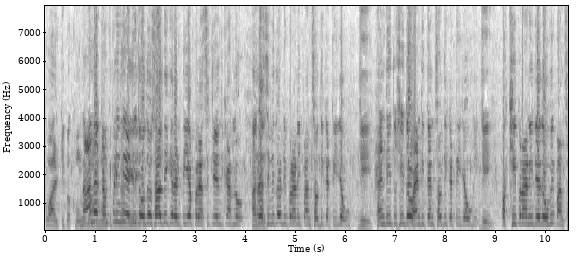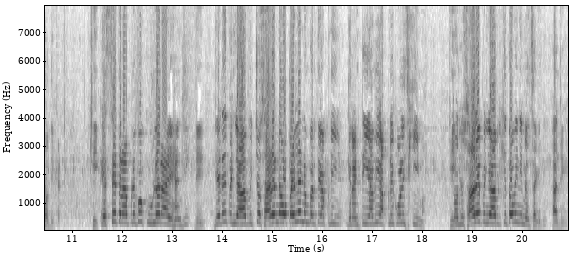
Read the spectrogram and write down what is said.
ਕੁਆਲਿਟੀ ਪੱਖੋਂ ਨਾ ਨਾ ਕੰਪਨੀ ਨੇ? ਜੀ 2-2 ਸਾਲ ਦੀ ਗਾਰੰਟੀ ਆ ਪ੍ਰੈਸ ਚੇਂਜ ਕਰ ਲਓ। ਪ੍ਰੈਸ ਵੀ ਤੁਹਾਡੀ ਪੁਰਾਣੀ 500 ਦੀ ਕੱਟੀ ਜਾਊ। ਜੀ। ਹੈਂਡੀ ਤੁਸੀਂ ਦੋ ਹੈਂਡੀ 300 ਦੀ ਕੱਟੀ ਜਾਊਗੀ। ਜੀ। ਪੱਖੀ ਪੁਰਾਣੀ ਦੇ ਦਿਓ ਉਹ ਵੀ 500 ਦੀ ਕੱਟੀ। ਠੀਕ ਹੈ। ਇਸੇ ਤਰ੍ਹਾਂ ਆਪਣੇ ਕੋਲ ਕੂਲਰ ਆਏ ਹਨ ਜੀ। ਜੀ। ਜਿਹੜੇ ਪੰਜਾਬ ਵਿੱਚੋਂ ਸਾਰੇ ਨਾਲੋਂ ਪਹਿਲੇ ਨੰਬਰ ਤੇ ਆਪਣੀ ਗਾਰੰਟੀ ਆ ਵੀ ਆਪਣੇ ਕੋਲ ਹੀ ਸਕੀਮ ਆ। ਤੁਹਾਨੂੰ ਸਾਰੇ ਪੰਜਾਬ 'ਚ ਕਿਤੋਂ ਵੀ ਨਹੀਂ ਮਿਲ ਸਕਦੀ। ਹਾਂਜੀ।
